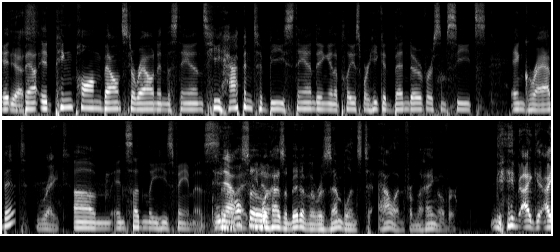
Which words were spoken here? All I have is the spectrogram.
It Yes. ba- it ping pong bounced around in the stands. He happened to be standing in a place where he could bend over some seats and grab it. right. Um, and suddenly he's famous. So, Now- I- Also you know, has a bit of a resemblance to Alan from The Hangover. I I, I A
